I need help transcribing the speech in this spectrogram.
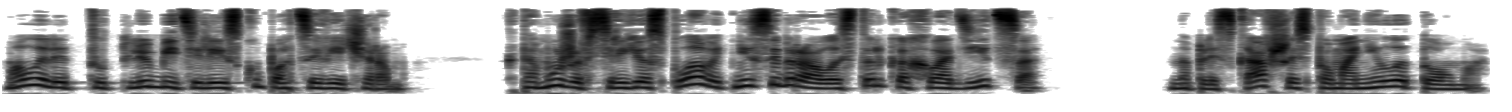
мало ли тут любителей искупаться вечером. К тому же всерьез плавать не собиралась, только охладиться. Наплескавшись, поманила Тома,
